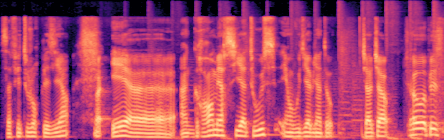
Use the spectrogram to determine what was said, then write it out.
Ça fait toujours plaisir. Ouais. Et un grand merci à tous et on vous dit à bientôt. Ciao ciao. Ciao, à plus.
